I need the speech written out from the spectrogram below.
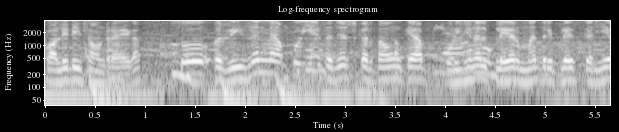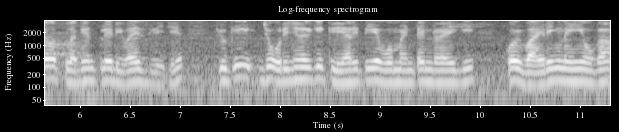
क्वालिटी साउंड रहेगा। सो रीजन मैं आपको ये सजेस्ट करता हूँ कि आप ओरिजिनल प्लेयर मत रिप्लेस करिए और प्लग एंड प्ले डिवाइस लीजिए, क्योंकि जो ओरिजिनल की क्लियरिटी है, वो मेंटेन रहेगी। कोई वायरिंग नहीं होगा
